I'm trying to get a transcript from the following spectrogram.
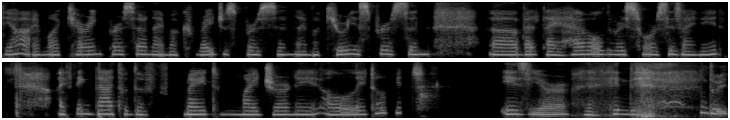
yeah i'm a caring person i'm a courageous person i'm a curious person uh, that i have all the resources i need i think that would have made my journey a little bit easier. In the we,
